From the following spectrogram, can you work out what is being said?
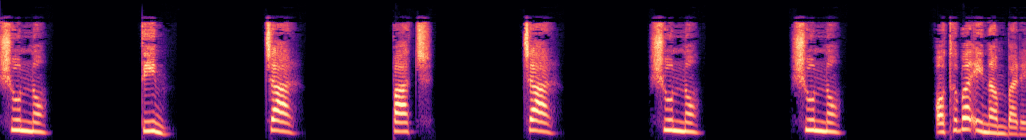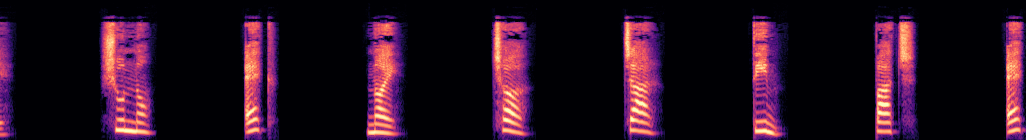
শূন্য, তিন, চার। পাঁচ, চার, শূন্য শূন্য, অথবা এই নাম্বারে, শূন্য, এক, নয় ছ চার, তিন, পাঁচ, এক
